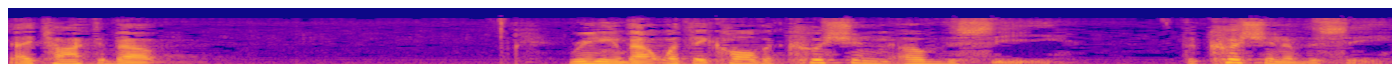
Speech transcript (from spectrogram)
I talked about reading about what they call the cushion of the sea. The cushion of the sea.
